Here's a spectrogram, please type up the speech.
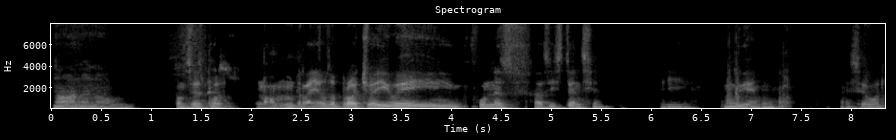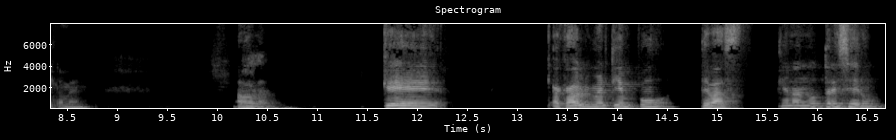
No, no, no. güey. Entonces, pues, no, Rayados aprovechó ahí, güey, y Funes asistencia. Y muy bien, güey. Ese gol también. Ahora, que acaba el primer tiempo, te vas ganando 3-0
